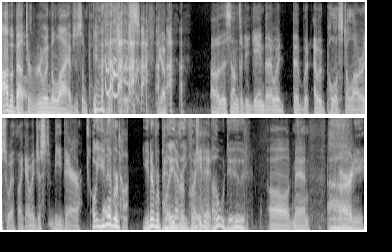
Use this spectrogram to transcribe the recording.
I'm about to Oh, ruin the lives of some poor adventurers. yep. Oh, this sounds like a game that I would that would I would pull a Stellaris with. Like I would just be there. oh you never you never played never the first played one? it. oh dude oh man, uh, Already.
